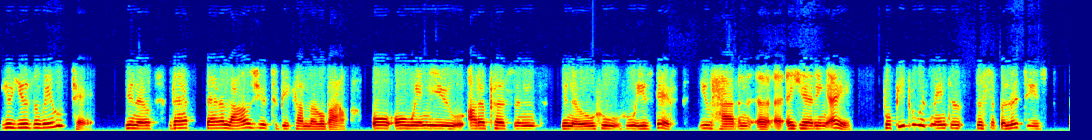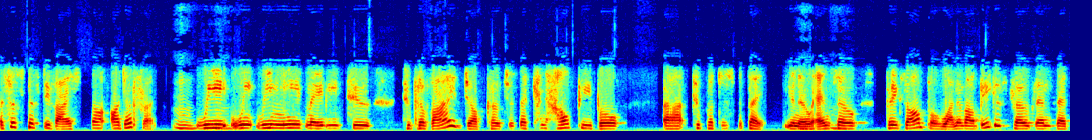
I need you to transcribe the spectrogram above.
you use a wheelchair. You know that that allows you to become mobile or, or when you are a person, you know, who, who is deaf, you have an, a, a hearing aid. For people with mental disabilities, assistive devices are, are different. Mm-hmm. We, we, we need maybe to, to provide job coaches that can help people uh, to participate, you know. Mm-hmm. And so, for example, one of our biggest programs that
